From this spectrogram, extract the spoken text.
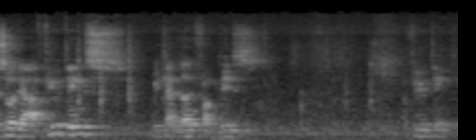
And so there are a few things we can learn from this. A few things.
